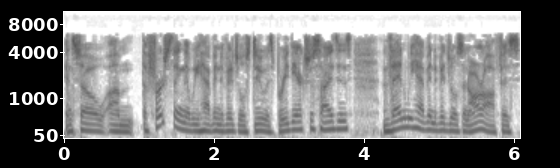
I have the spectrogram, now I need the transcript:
And so um, the first thing that we have individuals do is breathing exercises. Then we have individuals in our office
